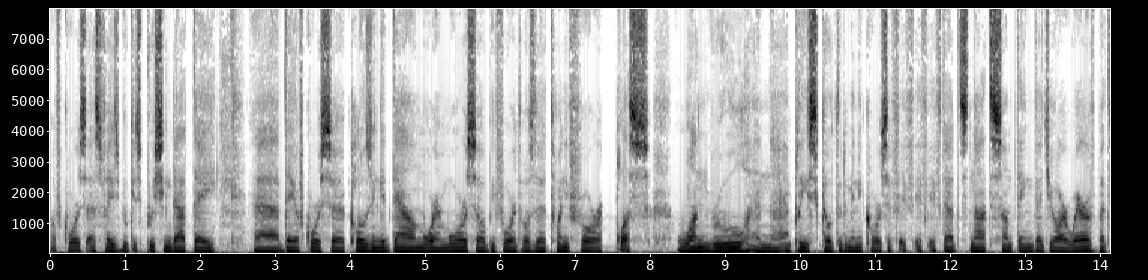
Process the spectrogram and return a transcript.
of course, as Facebook is pushing that. They Uh, they, of course, uh, closing it down more and more. So before it was the 24 plus one rule, and uh, and please go to the mini course if, if if if that's not something that you are aware of. But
